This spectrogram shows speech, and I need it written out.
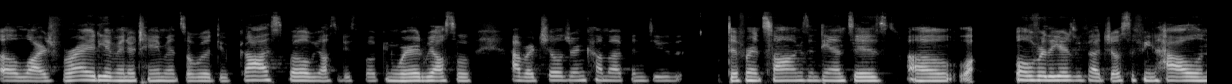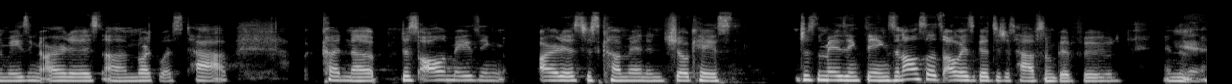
a large variety of entertainment. So we'll do gospel, we also do spoken word, we also have our children come up and do different songs and dances. Uh, over the years, we've had Josephine Howell, an amazing artist, um, Northwest Tap, Cutting Up, just all amazing artists just come in and showcase just amazing things. And also, it's always good to just have some good food. And Yeah.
